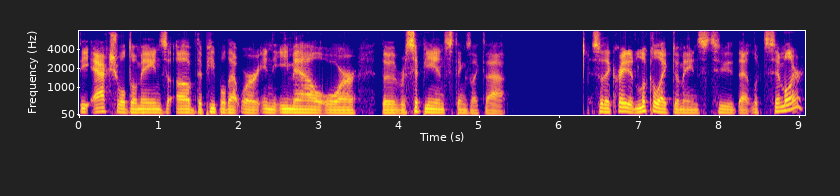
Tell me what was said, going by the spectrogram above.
the actual domains of the people that were in the email or the recipients, things like that. So they created lookalike domains to that looked similar.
